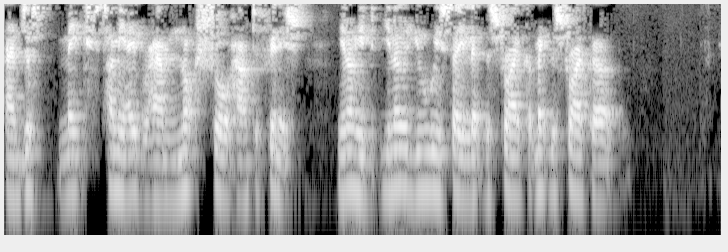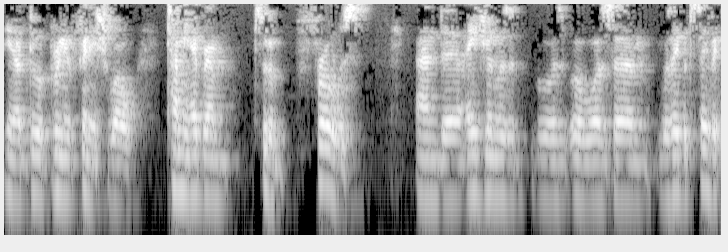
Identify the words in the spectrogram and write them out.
and just makes Tammy Abraham not sure how to finish. You know, he, you know, you always say let the striker, make the striker, you know, do a brilliant finish. Well, Tammy Abraham sort of froze and uh, Adrian was was was um, was able to save it.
